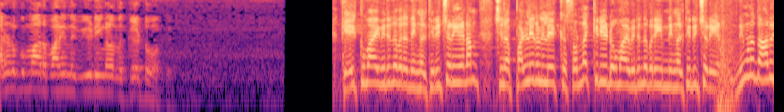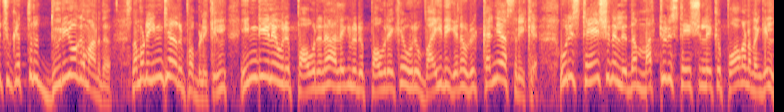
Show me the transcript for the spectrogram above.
അരുൺകുമാർ പറയുന്ന വീഡിയോകളൊന്ന് കേട്ടു നോക്ക്. കേക്കുമായി വരുന്നവരെ നിങ്ങൾ തിരിച്ചറിയണം. ചില പള്ളികളിലേക്ക് സ്വർണക്കിരീടവുമായി വരുന്നവരെയും നിങ്ങൾ തിരിച്ചറിയണം. നിങ്ങളൊന്ന് ആലോചിക്കും എത്ര ദുര്യോഗമാണിത്. നമ്മുടെ ഇന്ത്യ റിപ്പബ്ലിക്കിൽ ഇന്ത്യയിലെ ഒരു പൗരന് അല്ലെങ്കിൽ ഒരു പൗരയ്ക്ക് ഒരു വൈദികന് ഒരു കന്യാസ്ത്രീക്ക് ഒരു സ്റ്റേഷനിൽ നിന്ന് മറ്റൊരു സ്റ്റേഷനിലേക്ക് പോകണമെങ്കിൽ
